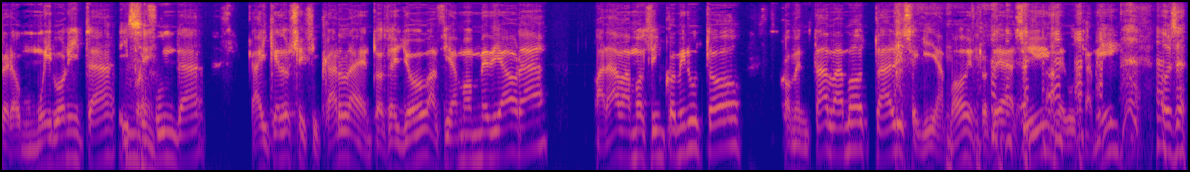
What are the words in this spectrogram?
pero muy bonita y Sí. profunda, hay que dosificarla. Entonces yo hacíamos media hora, parábamos cinco minutos, comentábamos tal y seguíamos. Entonces así me gusta a mí. o sea,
